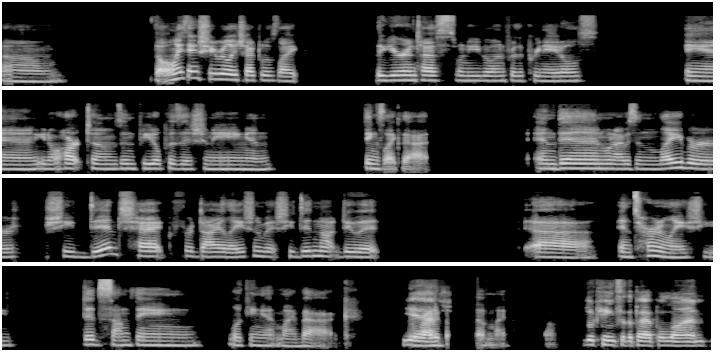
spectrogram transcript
Um, the only thing she really checked was like the urine tests when you go in for the prenatals and, you know, heart tones and fetal positioning and things like that. And then when I was in labor, she did check for dilation, but she did not do it uh internally. She did something looking at my back. Yeah. Right above my looking for the purple line.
